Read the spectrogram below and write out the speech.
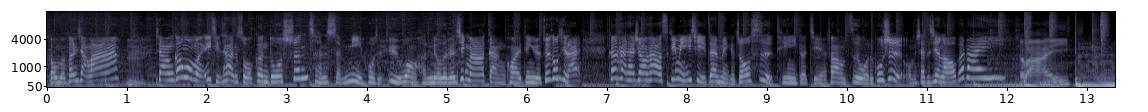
跟我们分享啦。嗯，想跟我们一起探索更多深层神秘或者欲望横流的人性吗？赶快订阅追踪起来，跟海苔熊还有 Skimmy 一起在每个周四听一个解放自我的故事。我们下次见喽，拜拜，拜拜。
